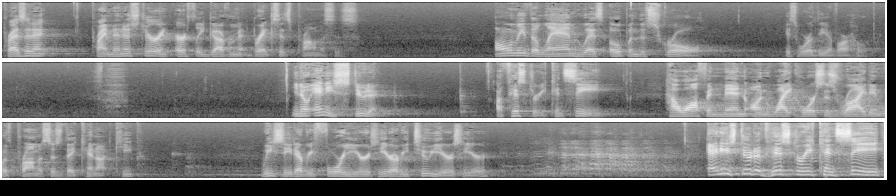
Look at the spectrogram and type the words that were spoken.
president, prime minister, and earthly government breaks its promises. Only the Lamb who has opened the scroll is worthy of our hope. You know, any student of history can see how often men on white horses ride in with promises they cannot keep. We see it every four years here, every two years here. Any student of history can see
